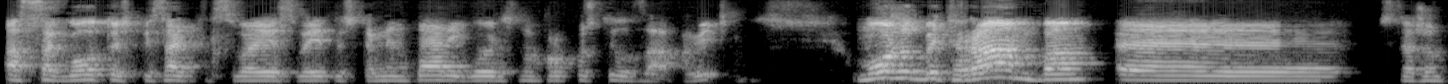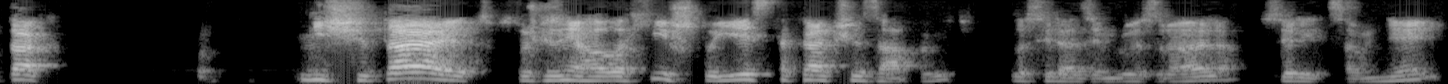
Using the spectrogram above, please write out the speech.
Асаго, то есть писать свои, свои то есть комментарии, говорить, что он пропустил заповедь. Может быть, Рамбам, э, скажем так, не считает с точки зрения Галахи, что есть такая вообще заповедь заселять землю Израиля, селиться в ней.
